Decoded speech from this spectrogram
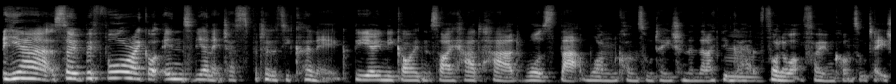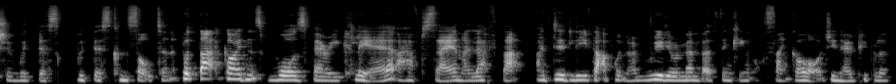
Yeah, so before I got into the NHS fertility clinic, the only guidance I had had was that one consultation, and then I think mm. I had a mm. follow up phone consultation with this with this consultant. But that guidance was very clear, I have to say, and I left that. I did leave that appointment. I really remember thinking, "Oh, thank God!" You know, people have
